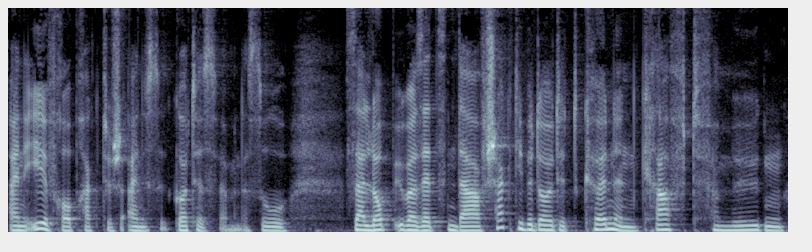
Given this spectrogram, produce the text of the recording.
eine Ehefrau praktisch eines Gottes, wenn man das so salopp übersetzen darf. Shakti bedeutet Können, Kraft, Vermögen.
